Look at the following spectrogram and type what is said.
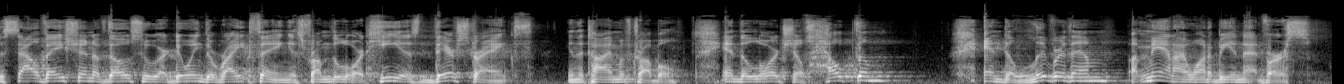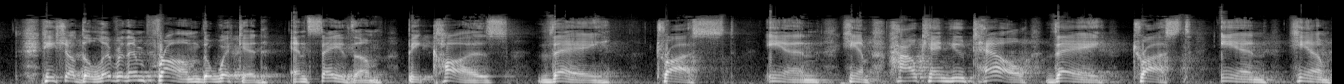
The salvation of those who are doing the right thing is from the Lord. He is their strength in the time of trouble. And the Lord shall help them and deliver them. Uh, man, I want to be in that verse. He shall deliver them from the wicked and save them because they trust in him. How can you tell they trust in him?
